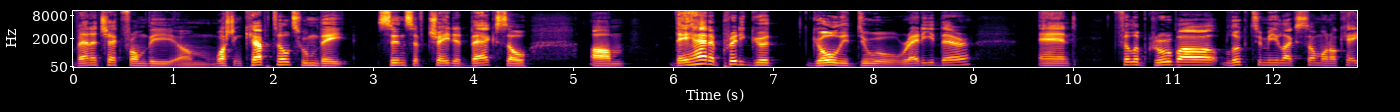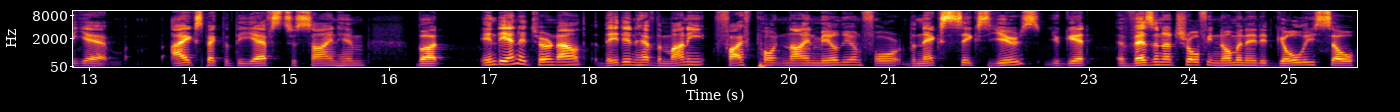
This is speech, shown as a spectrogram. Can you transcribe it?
Vanecek from the um, Washington Capitals, whom they since have traded back. So um, they had a pretty good goalie duo ready there. And Philip Grubauer looked to me like someone, okay, yeah, I expected the Avs to sign him, but in the end, it turned out they didn't have the money. 5.9 million for the next six years. You get a Vezina Trophy nominated goalie. So,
